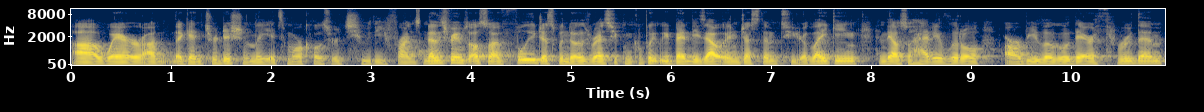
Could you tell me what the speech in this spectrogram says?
uh, where, um, again, traditionally it's more closer to the front. Now these frames also have fully adjustable nose rests. You can completely bend these out and adjust them to your liking. And they also have a little RB logo there through them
